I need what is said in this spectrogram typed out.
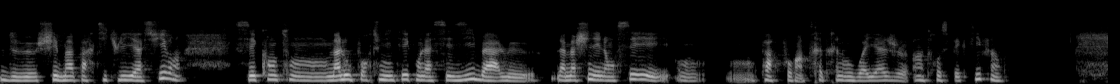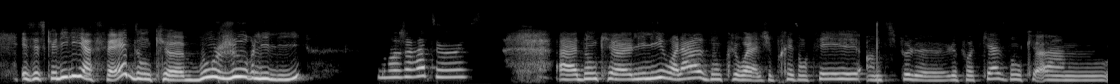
de schéma particulier à suivre. C'est quand on a l'opportunité, qu'on la saisit, bah, le, la machine est lancée et on, part pour un très très long voyage introspectif. Et c'est ce que Lily a fait. Donc euh, bonjour Lily. Bonjour à tous. Euh, donc euh, Lily, voilà, donc voilà, j'ai présenté un petit peu le, podcast. Donc euh,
